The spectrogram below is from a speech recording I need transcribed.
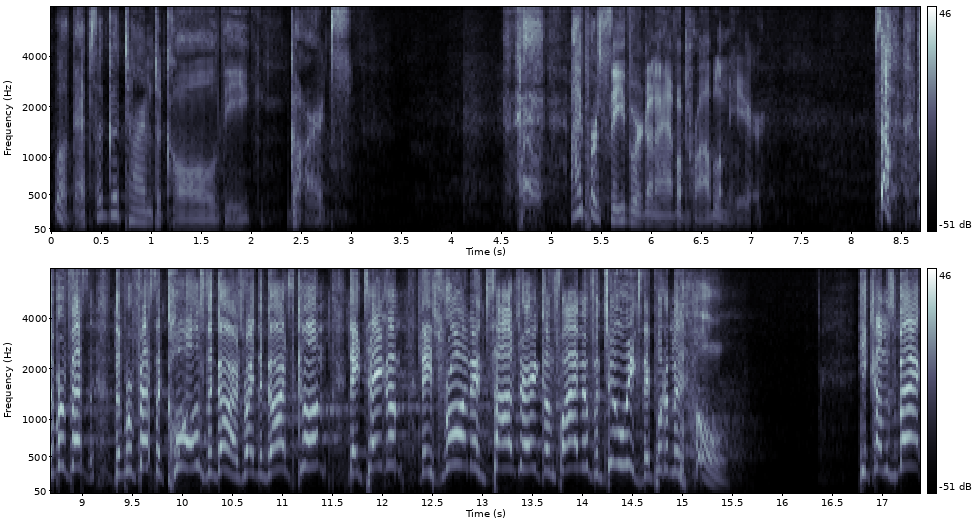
Well, that's a good time to call the guards. I perceive we're going to have a problem here. So the professor, the professor calls the guards, right? The guards come, they take him, they throw him in solitary confinement for two weeks. They put him in a hole. He comes back.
